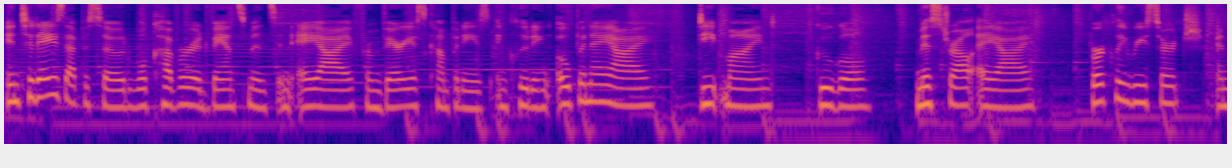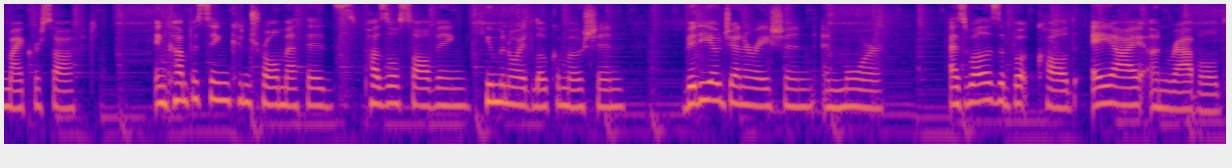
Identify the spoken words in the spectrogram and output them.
In today's episode, we'll cover advancements in AI from various companies, including OpenAI, DeepMind, Google, Mistral AI, Berkeley Research, and Microsoft, encompassing control methods, puzzle solving, humanoid locomotion, video generation, and more, as well as a book called AI Unraveled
